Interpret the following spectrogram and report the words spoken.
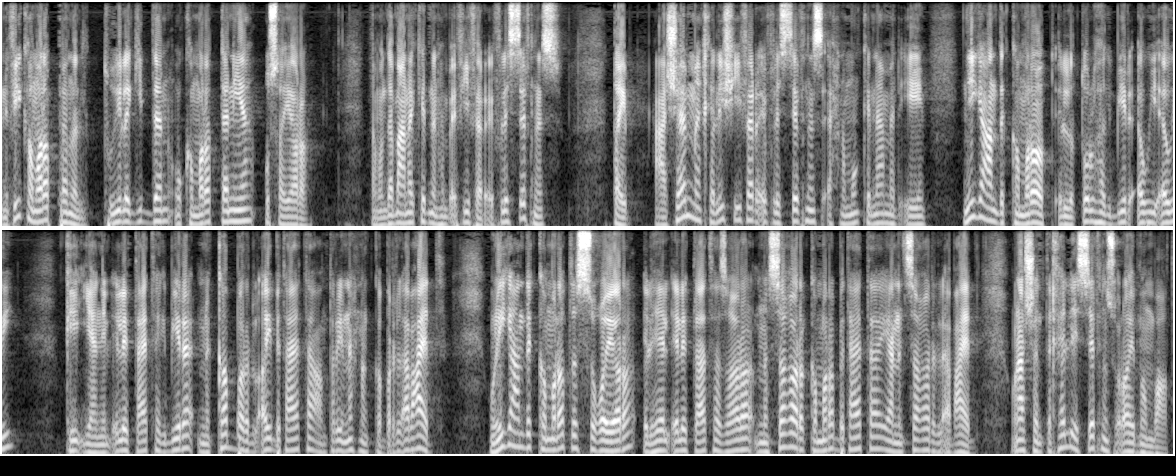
ان في كمرات paneled طويلة جدا وكمرات تانية قصيرة. طب ده معناه كده إن هيبقى في فرق في ال stiffness طيب عشان ما نخليش في فرق في ال stiffness إحنا ممكن نعمل إيه؟ نيجي عند الكمرات اللي طولها كبير قوي قوي يعني ال بتاعتها كبيرة نكبر ال I بتاعتها عن طريق إن إحنا نكبر الأبعاد. ونيجي عند الكمرات الصغيرة اللي هي ال بتاعتها صغيره نصغر الكمرات بتاعتها يعني نصغر الأبعاد. عشان تخلي ال stiffness قريب من بعض.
